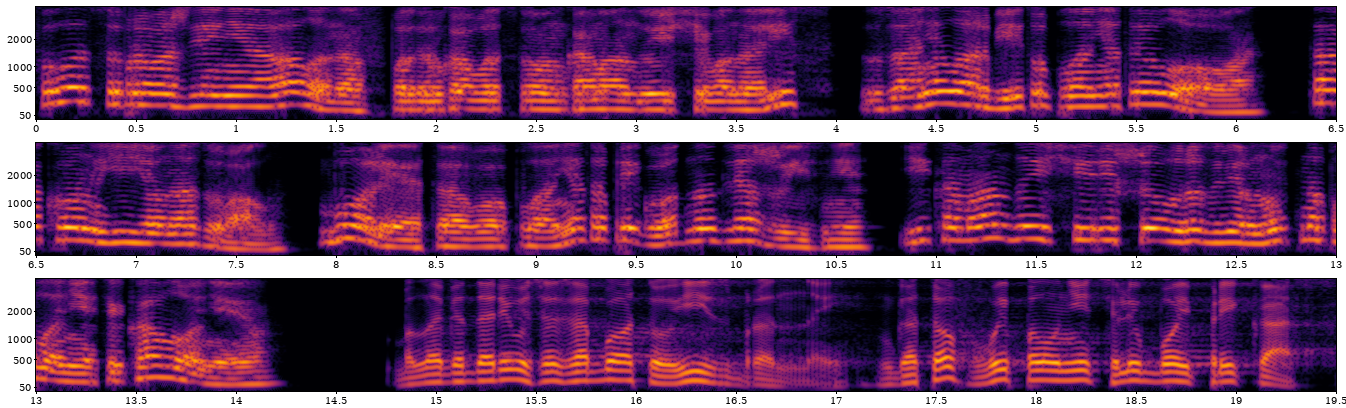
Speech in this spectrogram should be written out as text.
Флот сопровождения Аланов под руководством командующего Налис занял орбиту планеты Лоа, так он ее назвал. Более того, планета пригодна для жизни, и командующий решил развернуть на планете колонию. «Благодарю за заботу, избранный. Готов выполнить любой приказ».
